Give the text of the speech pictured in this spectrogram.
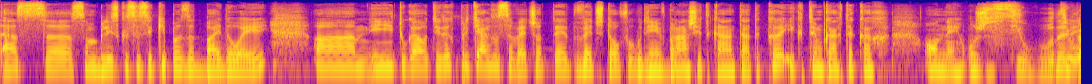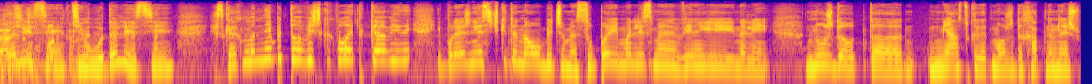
аз а, съм близка с екипа за By the Way а, и тогава отидах при тях за съвет, защото те вече толкова години в бранша и така нататък. И като им казах, казах, о не, ужас. Ти луда, Ти луда ли си? Ти луда ли си? И казах, ма не бе, то виж какво е така. Винаги. И понеже ние всичките много обичаме супа, имали сме винаги нали, нужда от а, място, където може да хапнем нещо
